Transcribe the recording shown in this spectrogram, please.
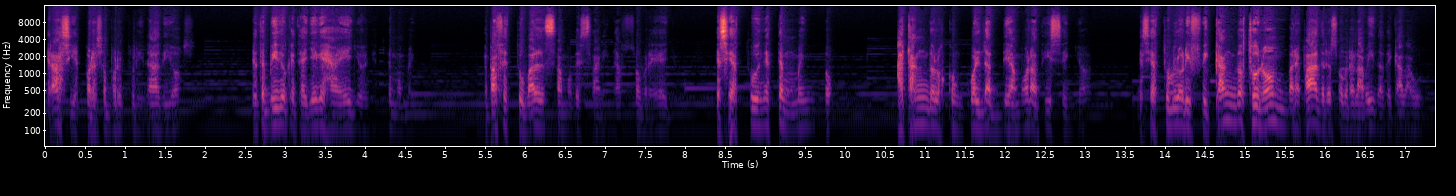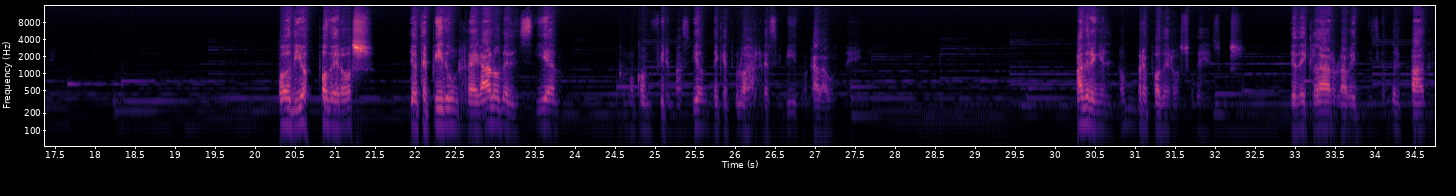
Gracias por esa oportunidad, Dios. Yo te pido que te llegues a ellos en este momento, que pases tu bálsamo de sanidad sobre ellos, que seas tú en este momento atándolos con cuerdas de amor a ti, Señor, que seas tú glorificando tu nombre, Padre, sobre la vida de cada uno. Oh Dios poderoso, yo te pido un regalo del cielo como confirmación de que tú los has recibido a cada uno de ellos. Padre, en el nombre poderoso de Jesús, yo declaro la bendición del Padre,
